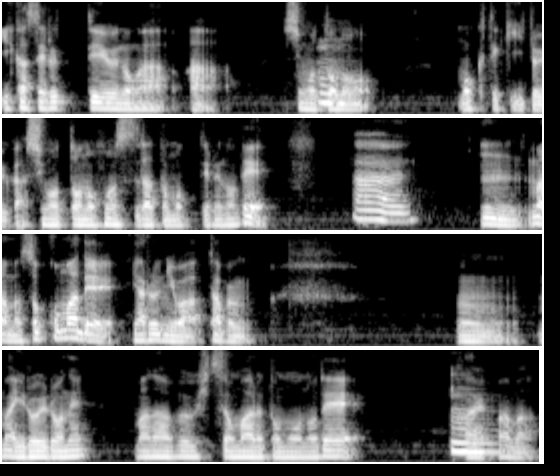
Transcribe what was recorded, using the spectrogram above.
活かせるっていうのが、まあ、仕事の目的というか、仕事の本質だと思ってるので、はい。うん、まあまあそこまでやるには多分、うん、まあいろいろね、学ぶ必要もあると思うので、はい、うんまあまあ、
